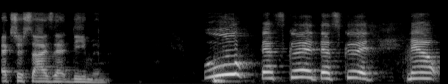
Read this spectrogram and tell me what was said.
exercise that demon Ooh, that's good. That's good. Now,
